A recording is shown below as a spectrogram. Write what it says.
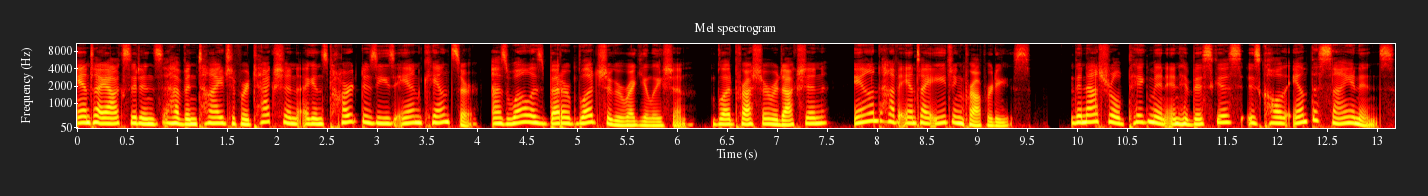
Antioxidants have been tied to protection against heart disease and cancer, as well as better blood sugar regulation, blood pressure reduction, and have anti aging properties. The natural pigment in hibiscus is called anthocyanins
